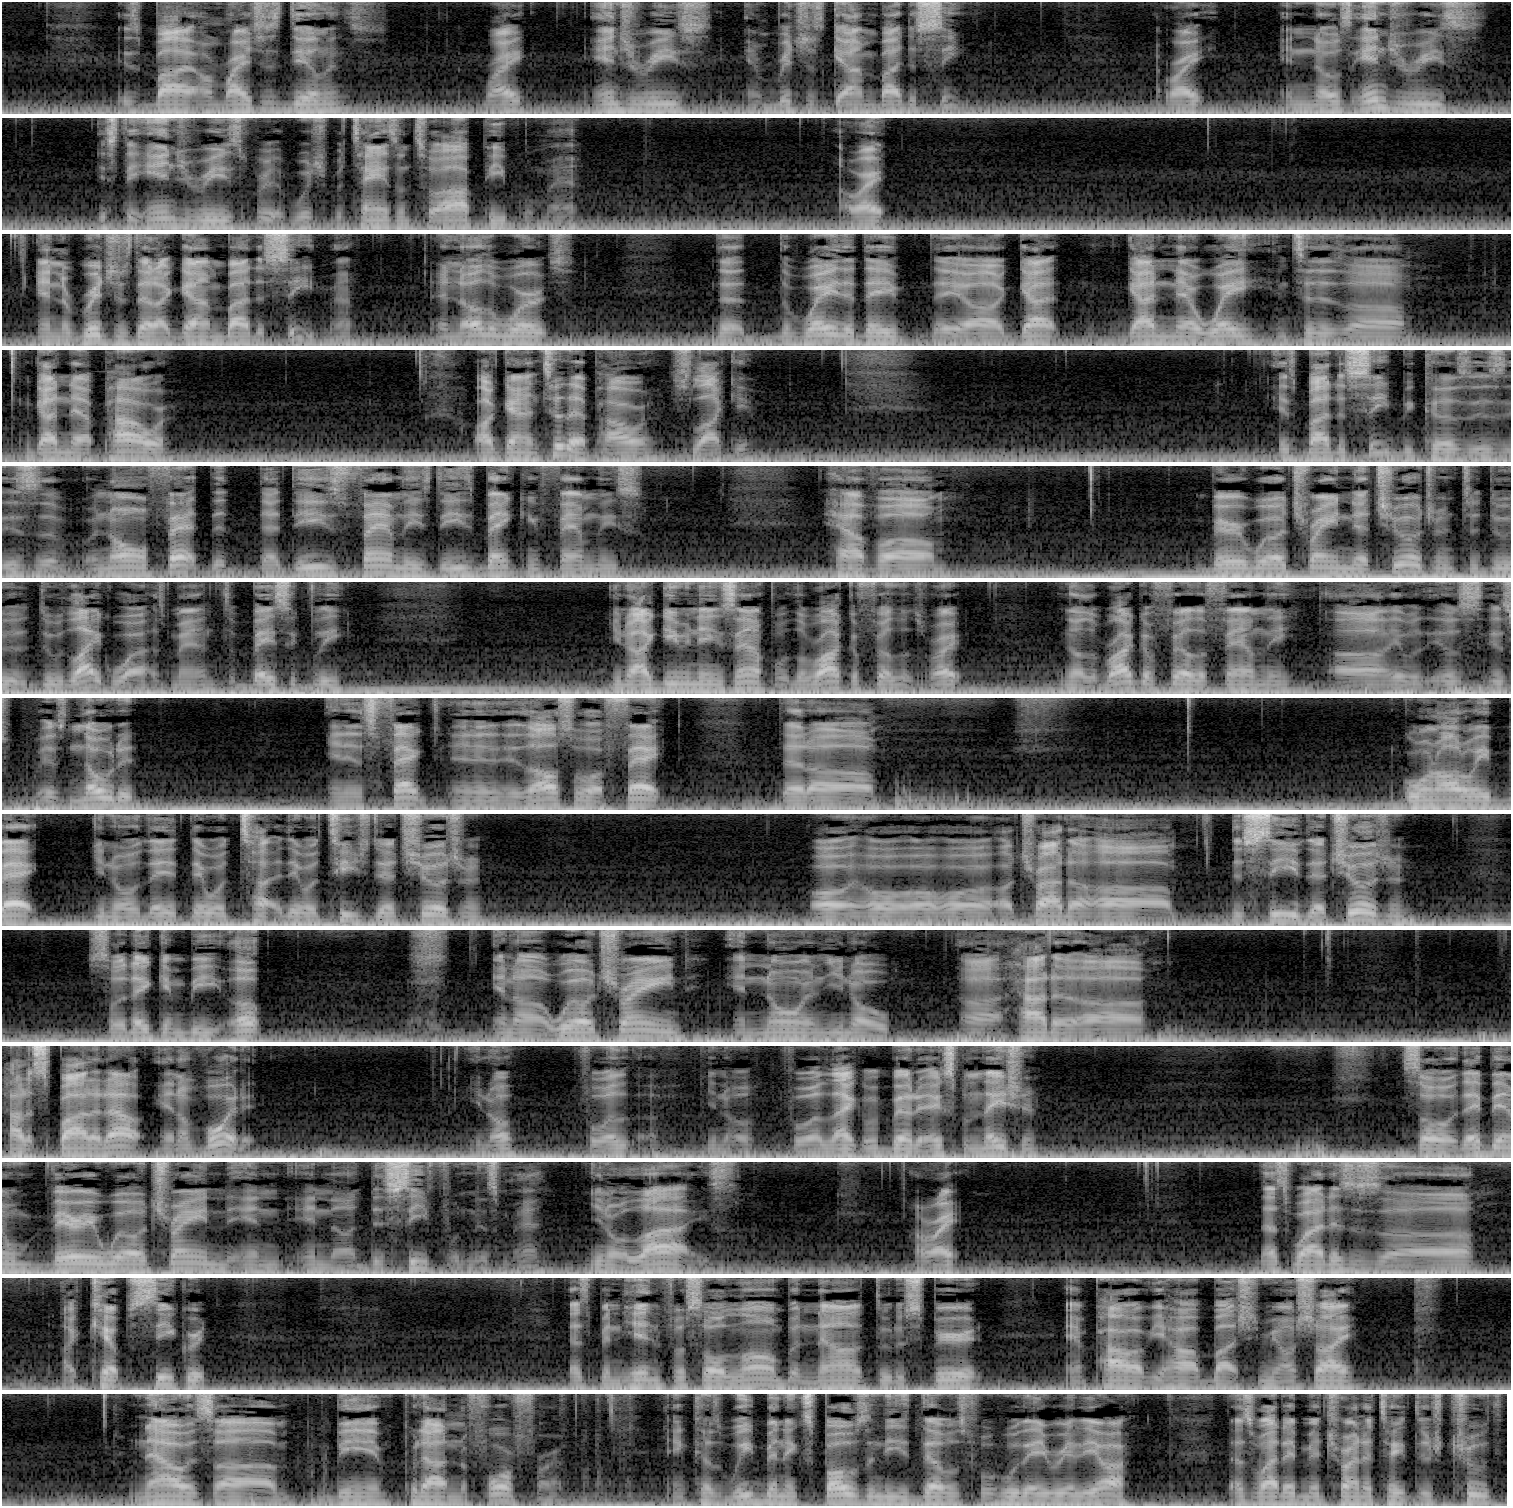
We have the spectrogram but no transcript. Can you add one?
Is by unrighteous dealings, right? Injuries and riches gotten by deceit, right? And those injuries, it's the injuries which pertains unto our people, man. All right. And the riches that are gotten by deceit, man. In other words, the the way that they they uh got gotten their way into this uh gotten their power or got into that power, Slakia, is by deceit because it's, it's a known fact that, that these families, these banking families, have um, very well trained their children to do do likewise, man. To basically, you know, I give you an example: the Rockefellers, right? You know, the Rockefeller family. Uh, it was it was it's, it's noted, and it's fact, and it's also a fact that uh, going all the way back, you know, they they would t- they would teach their children, or or, or, or try to uh, deceive their children, so they can be up and uh, well trained in knowing, you know, uh, how to uh, how to spot it out and avoid it. You know, for you know, for a lack of a better explanation. So they've been very well trained in in uh, deceitfulness, man. You know, lies. All right. That's why this is a a kept secret that's been hidden for so long, but now through the spirit and power of Yahweh Bashim Shai, now it's uh, being put out in the forefront. And because we've been exposing these devils for who they really are. That's why they've been trying to take this truth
